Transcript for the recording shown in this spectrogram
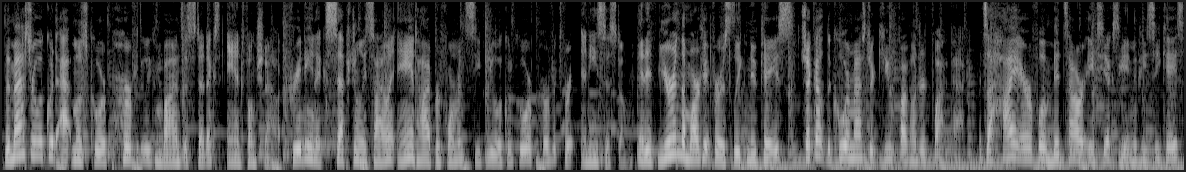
The Master Liquid Atmos Cooler perfectly combines aesthetics and functionality, creating an exceptionally silent and high performance CPU liquid cooler perfect for any system. And if you're in the market for a sleek new case, check out the Cooler Master Qube 500 Flatpack. It's a high airflow mid-tower ATX gaming PC case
